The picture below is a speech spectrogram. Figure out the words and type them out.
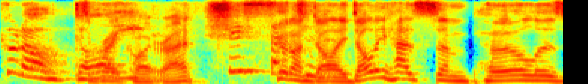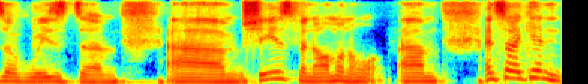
Good old Dolly. It's a great quote, right? She's such good on Dolly. Dolly has some pearlers of wisdom. Um, she is phenomenal. Um, and so again,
